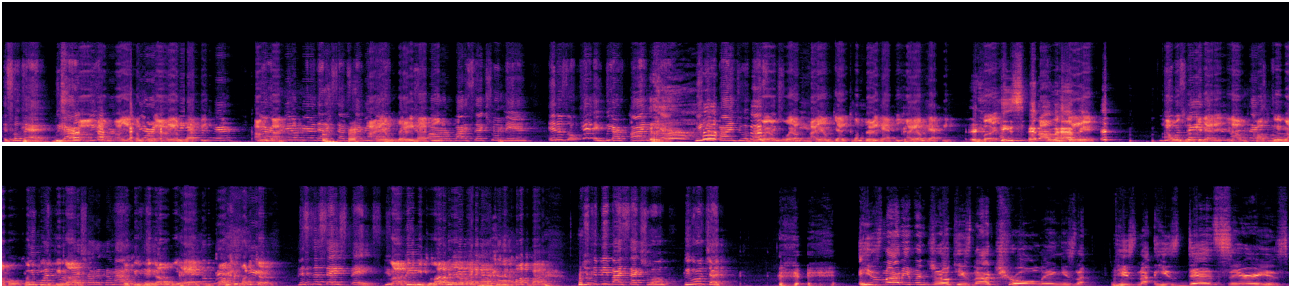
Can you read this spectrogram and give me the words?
It's okay. We are we are, I am we are very- I am community over here. We are not- community over here that accepts I everybody. am very If happy. You are a bisexual man. It is okay. We are fine with that. We can find you a Well, bisexual well, man. I am gay. I'm very happy. I am happy. But He said I I'm was happy. saying, I was looking at it and I was you're talking to my whole bisexual. You people we want know. the show to come out. Couple people we know. We Okay, asked, we it's about each other. This is a safe space. You A lot of can be- people, a lot of men like talking, we talk about it. You can be bisexual. We won't judge. He's not even joking. He's not trolling. He's not. He's not. He's dead serious.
